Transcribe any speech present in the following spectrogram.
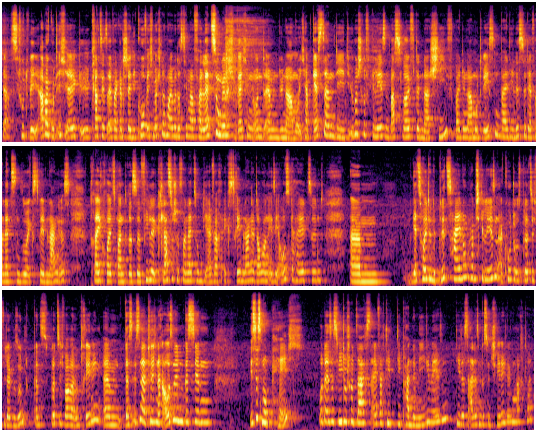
ja, es tut weh. Aber gut, ich äh, kratze jetzt einfach ganz schnell die Kurve. Ich möchte nochmal über das Thema Verletzungen sprechen und ähm, Dynamo. Ich habe gestern die, die Überschrift gelesen, was läuft denn da schief bei Dynamo Dresden, weil die Liste der Verletzten so extrem lang ist. Drei Kreuzbandrisse, viele klassische Verletzungen, die einfach extrem lange dauern, ehe sie ausgeheilt sind. Ähm, jetzt heute eine Blitzheilung, habe ich gelesen. Akoto ist plötzlich wieder gesund. Ganz plötzlich war er im Training. Ähm, das ist natürlich nach außen ein bisschen... Ist es nur Pech? Oder ist es, wie du schon sagst, einfach die, die Pandemie gewesen, die das alles ein bisschen schwieriger gemacht hat?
